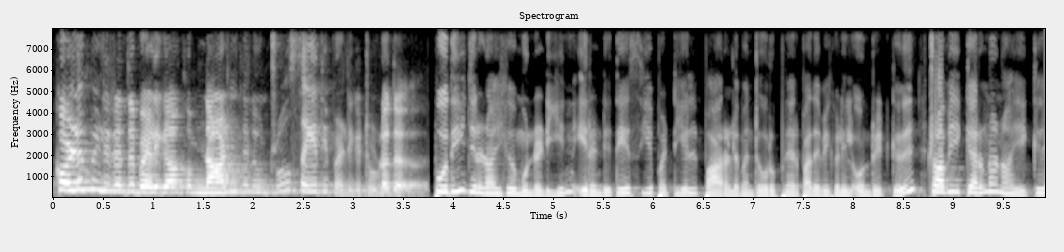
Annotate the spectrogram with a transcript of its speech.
கொழும்பிலிருந்து வெளியாகும் நாளிதழ் ஒன்று செய்தி வெளியிட்டுள்ளது. புதிய ஜனநாயக முன்னணியின் இரண்டு தேசிய பட்டியல் பாராளுமன்ற உறுப்பினர் பதவிகளில் ஒன்றிற்கு ரவி கருணாநாயக்கு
